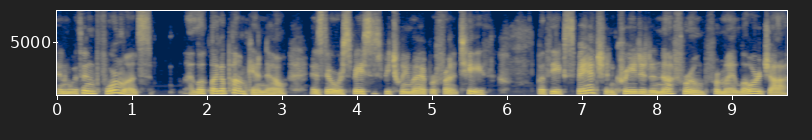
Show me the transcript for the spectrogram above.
And within four months, I looked like a pumpkin now, as there were spaces between my upper front teeth. But the expansion created enough room for my lower jaw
